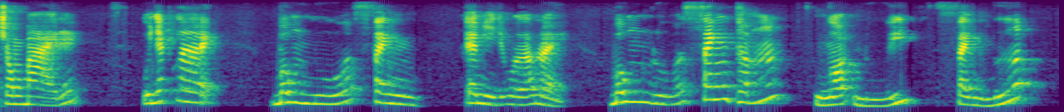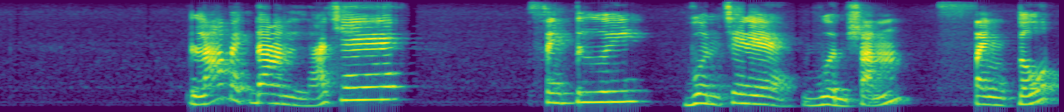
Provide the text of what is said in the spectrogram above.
trong bài đấy. Cô nhắc lại, bông lúa xanh, các em nhìn cho cô giáo này, bông lúa xanh thấm, ngọn núi xanh mướt. Lá bạch đàn, lá tre, xanh tươi, vườn chè, vườn sắn, xanh tốt.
